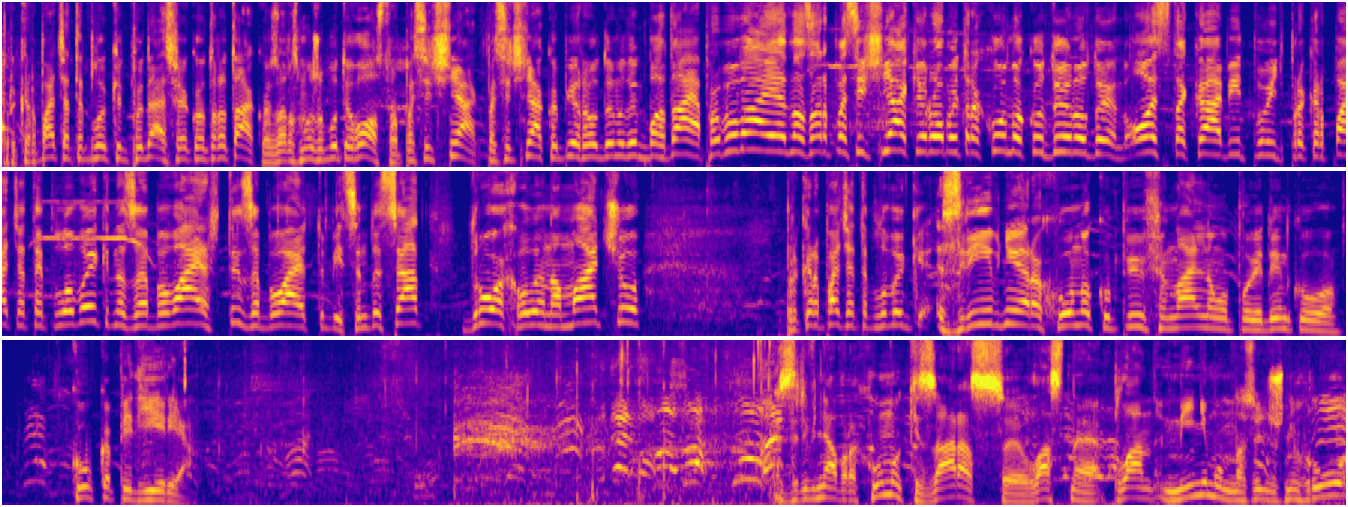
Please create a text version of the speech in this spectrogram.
Прикарпаття тепло відповідає своєю контратакою. Зараз може бути гостро. Пасічняк. Пасічняк обіграв 1-1 Богдая. Пробиває Назар Пасічняк і робить рахунок 1-1. Ось така відповідь Прикарпаття тепловик. Не забиваєш, ти забиває тобі. 72 хвилина матчу. Прикарпаття тепловик зрівнює рахунок у півфінальному поєдинку Кубка Підгір'я. Зрівняв рахунок і зараз, е, власне, план мінімум на сьогоднішню гру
